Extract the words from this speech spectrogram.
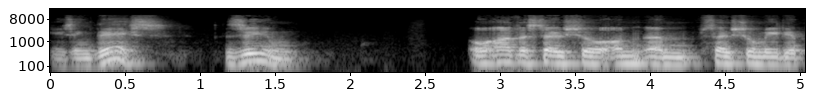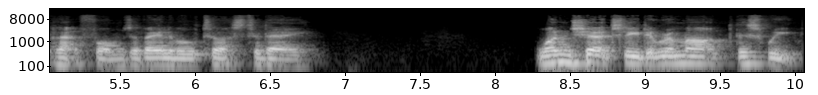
using this, Zoom, or other social, on, um, social media platforms available to us today. One church leader remarked this week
